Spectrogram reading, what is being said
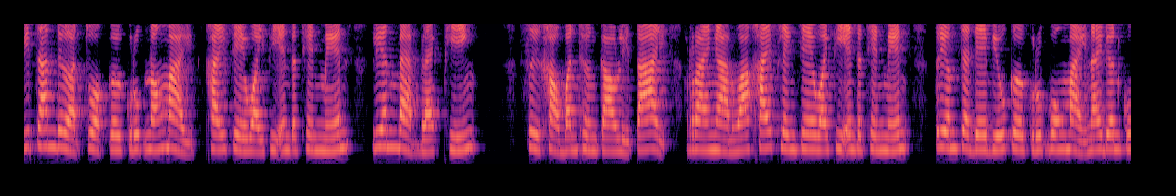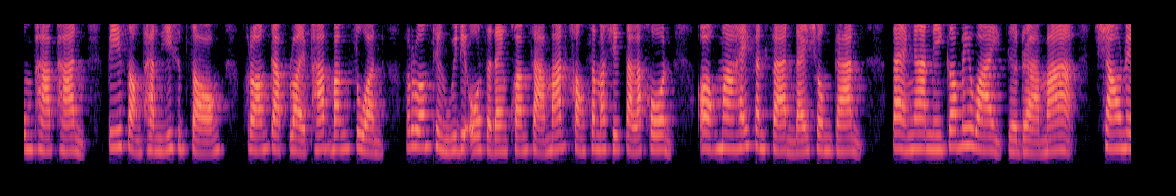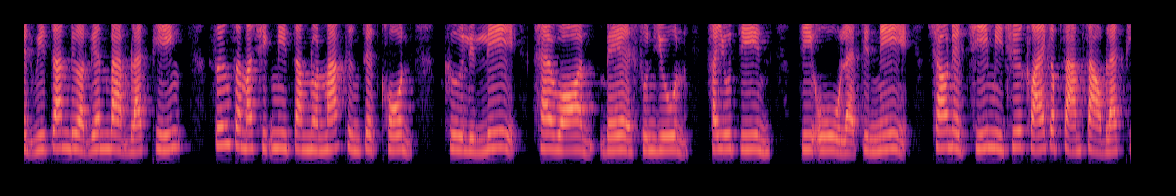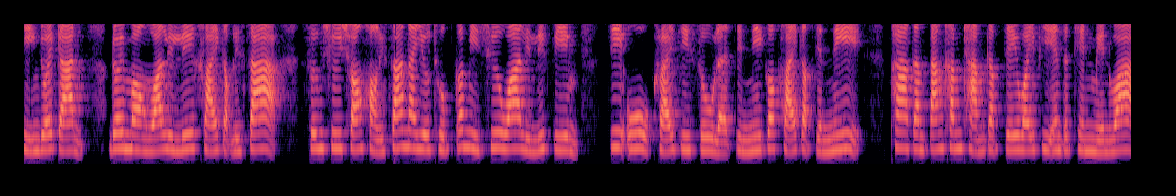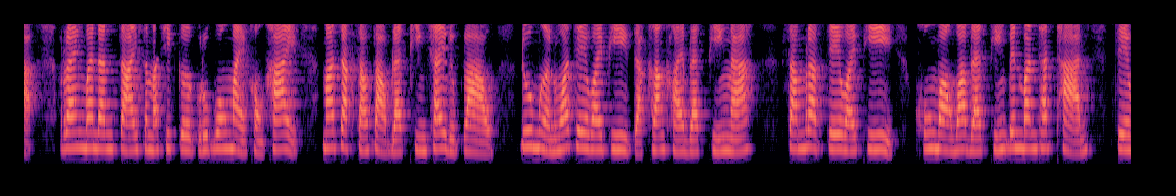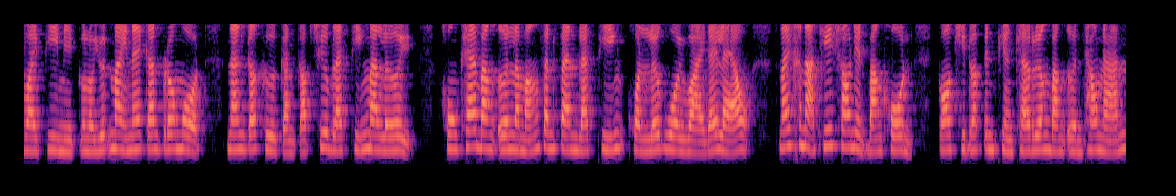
วิจารณ์เดือดจวกเกอร์กรุ๊ปน้องใหม่ใคร JYP Entertainment เลียนแบบ Blackpink สื่อข่าวบันเทิงเกาหลีใต้ รายงานว่าค่ายเพลง JYP Entertainment เตรียมจะเดบิวต์เกิร์ลกรุ๊ปวงใหม่ในเดือนกุมภาพันธ์ ปี 2022 พร้อมกับปล่อยภาพบางส่วน รวมถึงวิดีโอแสดงความสามารถของสมาชิกแต่ละคน ออกมาให้แฟนๆ ได้ชมกัน แต่งานนี้ก็ไม่ไวเจอดราม่าชาวเน็ตวิจารณ์เดือดเลียนแบบ Blackpink ซึ่งสมาชิกมีจำนวนมากถึง 7 คน คือลิลลี่ แฮวอน เบ ซุนยุน คายูจีน จีอู และจินนี่ ชาวเน็ตชี้มีชื่อคล้ายกับสามสาวแบล็คพิงด้วยกัน โดยมองว่าลิลลี่คล้ายกับลิซ่า ซึ่งชื่อช่องของลิซ่าใน YouTube ก็มีชื่อว่าลิลลี่ฟิล์ม จีอู คล้ายจีซู และจินนี่ก็คล้ายกับเจนนี่ พากันตั้งคำถามกับ JYP Entertainment ว่า แรงบันดาลใจสมาชิกเกิร์ลกรุ๊ปวงใหม่ของค่ายมาจากสาวๆ Blackpink ใช่หรือเปล่า ดูเหมือนว่า JYP จะคลั่งคล้าย Blackpink นะสำหรับ JYP คงมองว่า Blackpink เป็นบรรทัดฐาน JYP มีกลยุทธ์ใหม่ในการโปรโมท นั่นก็คือการก๊อปชื่อ Blackpink มาเลย คงแค่บังเอิญละมั้งแฟนๆ Blackpink ควรเลิกโวยวายได้แล้ว ในขณะที่ชาวเน็ตบางคน ก็คิดว่าเป็นเพียงแค่เรื่องบังเอิญเท่านั้น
